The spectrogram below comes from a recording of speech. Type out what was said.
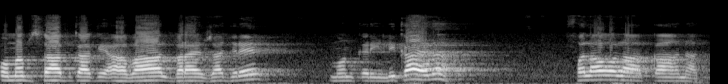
امب صاحب کا کہ احوال برائے زجر منکری لکھا ہے نا فلاولا کانت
